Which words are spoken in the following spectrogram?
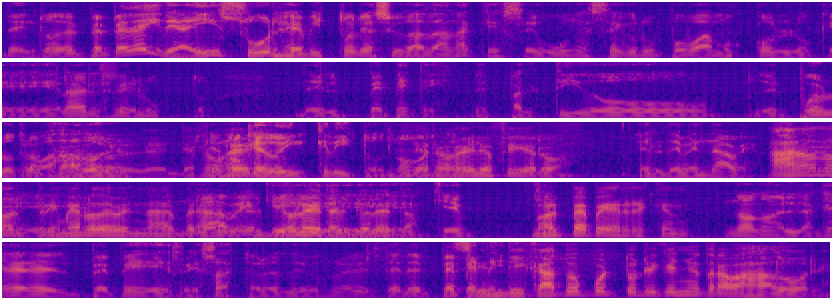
dentro del PPD. Y de ahí surge Victoria Ciudadana, que según ese grupo vamos con lo que era el relucto del PPT, del Partido del Pueblo Trabajador, el de- el de que no quedó inscrito, ¿no? El de Rogelio Figueroa. El de Bernabe. Ah, no, no, el Eh, primero de Bernabe. Bernabe, El que- violeta, el violeta. que- No el PPR, que no, no, el, aquel era el PPR, exacto, era el de este era el PPT. Sindicato Puertorriqueño de Trabajadores.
